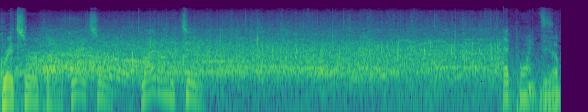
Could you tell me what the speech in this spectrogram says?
Great serve though. Great serve. Right on the tee. Dead points. Yep.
